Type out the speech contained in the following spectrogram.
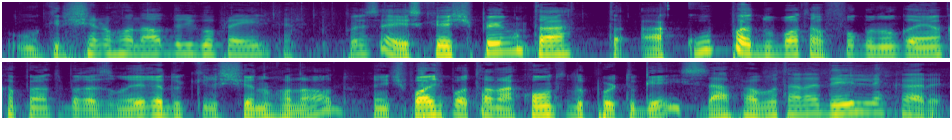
O Cristiano Ronaldo ligou para ele, cara. Pois é, isso que eu ia te perguntar. Tá, a culpa do Botafogo não ganhar o Campeonato Brasileiro é do Cristiano Ronaldo? A gente pode botar na conta do português? Dá pra botar na dele, né, cara?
